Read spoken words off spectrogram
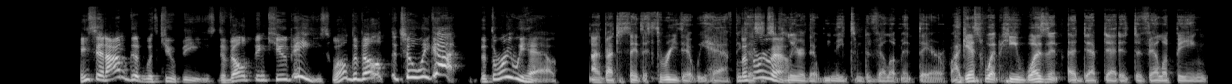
he said I'm good with QBs, developing QBs. Well, develop the two we got, the three we have. I was about to say the three that we have because it's clear that we need some development there. I guess what he wasn't adept at is developing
